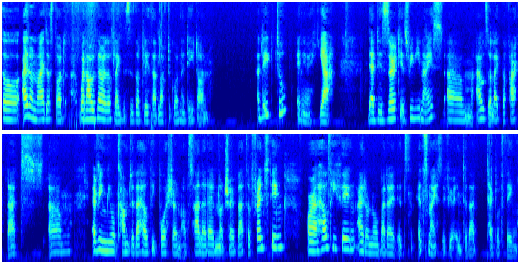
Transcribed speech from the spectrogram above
so i don't know i just thought when i was there i was just like this is the place i'd love to go on a date on a date too anyway yeah their dessert is really nice um i also like the fact that um every meal comes with a healthy portion of salad i'm not sure if that's a french thing or a healthy thing i don't know but I, it's it's nice if you're into that type of thing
